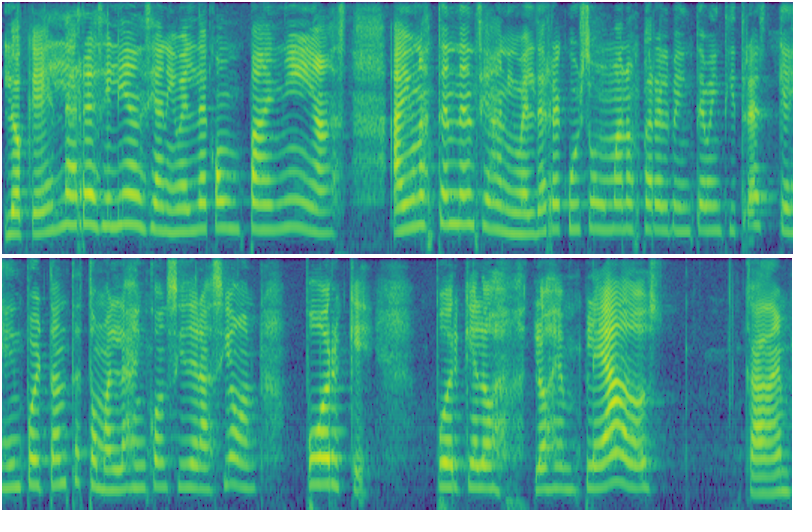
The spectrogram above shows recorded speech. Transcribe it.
lo que es la resiliencia a nivel de compañías, hay unas tendencias a nivel de recursos humanos para el 2023 que es importante tomarlas en consideración. ¿Por qué? Porque los, los empleados, cada, em,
